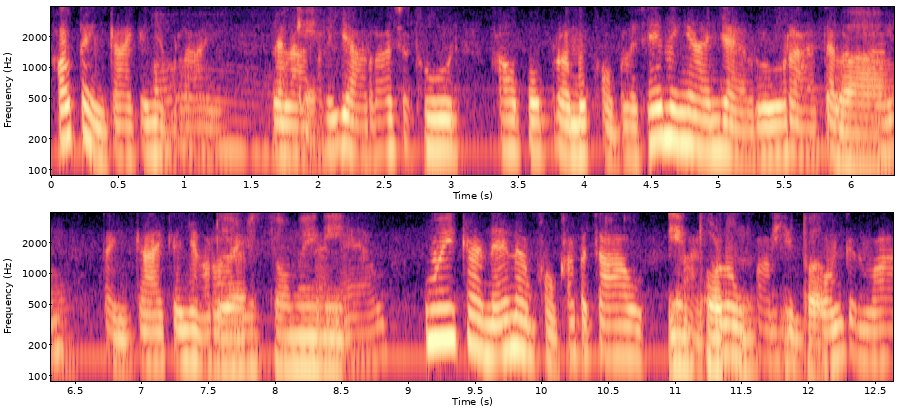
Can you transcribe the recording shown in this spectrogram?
เขาแต่งกายกันอย่างไร เวลาภรรยาราชทูตเข้าพบประมุขของประเทศในงานใหญ่หรูหราแต่ละครั้ง Wow. แต่งกายกันอย่างไร there are so แต่ many แล้วผู้ให้การแนะนำของข้าพเจ้าต่างก็ลง Important ความเห็น people พ้องกันว่า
